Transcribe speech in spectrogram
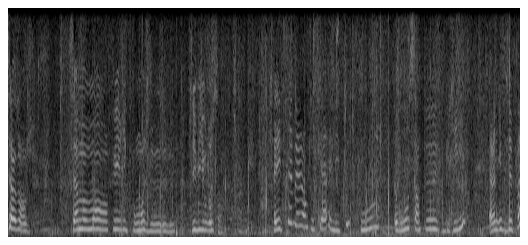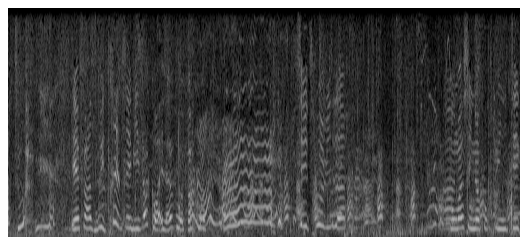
c'est un ange. C'est un moment féerique pour moi de, de vivre ça. Elle est très belle en tout cas, elle est toute rouge, rousse un peu gris, elle renifle de partout. Et elle fait un bruit très très bizarre quand elle aboie par contre. C'est trop bizarre. Pour moi c'est une opportunité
